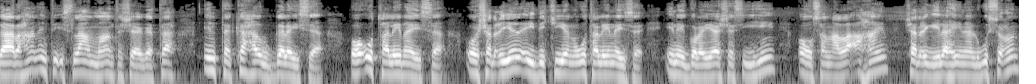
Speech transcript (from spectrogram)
gaar ahaan inta islaam maanta sheegata inta ka howlgalaysa oo u talinaysa oo sharciyada ay dejiyeen ugu talinaysa inay golayaashaas yihiin ousan alla ahayn sharciga ilaahay inaan lagu socon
